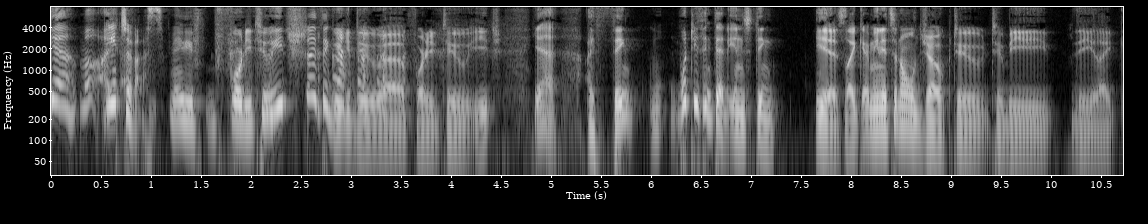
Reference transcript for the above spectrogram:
Yeah. Well, I- each of us. maybe 42 each. I think we could do uh, 42 each. Yeah. I think, what do you think that instinct is? Like, I mean, it's an old joke to, to be the, like,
